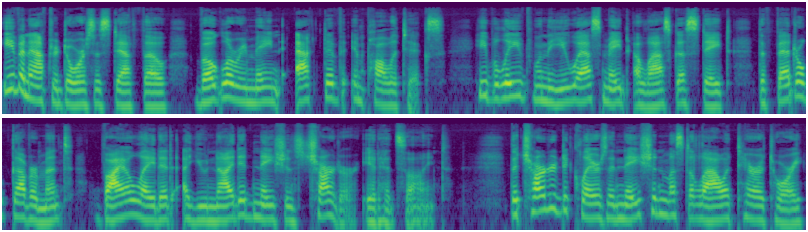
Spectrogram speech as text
Even after Doris's death, though, Vogler remained active in politics. He believed when the U.S. made Alaska a state, the federal government violated a United Nations charter it had signed. The charter declares a nation must allow a territory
